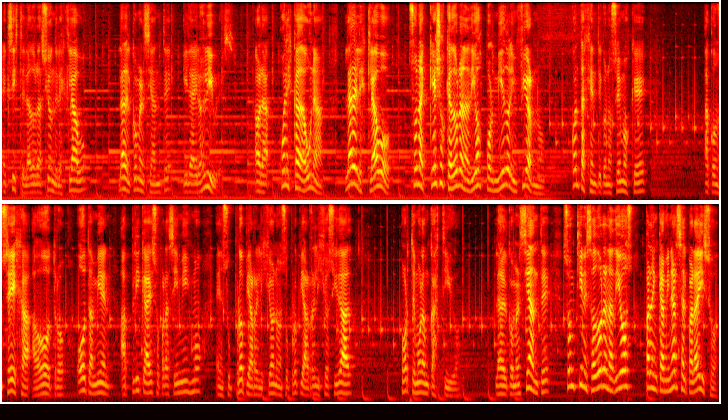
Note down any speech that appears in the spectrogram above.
Existe la adoración del esclavo, la del comerciante y la de los libres. Ahora, ¿cuál es cada una? La del esclavo son aquellos que adoran a Dios por miedo al infierno. ¿Cuánta gente conocemos que aconseja a otro o también aplica eso para sí mismo en su propia religión o en su propia religiosidad por temor a un castigo? La del comerciante son quienes adoran a Dios para encaminarse al paraíso.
